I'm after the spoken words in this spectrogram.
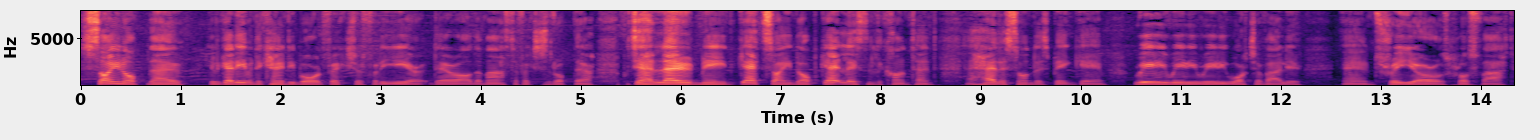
Sign up now. You'll get even the county board fixtures for the year. They're all the master fixtures are up there. But yeah, loud mean. Get signed up. Get listening to the content ahead of Sunday's big game. Really, really, really worth your value. And um, three euros plus VAT.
